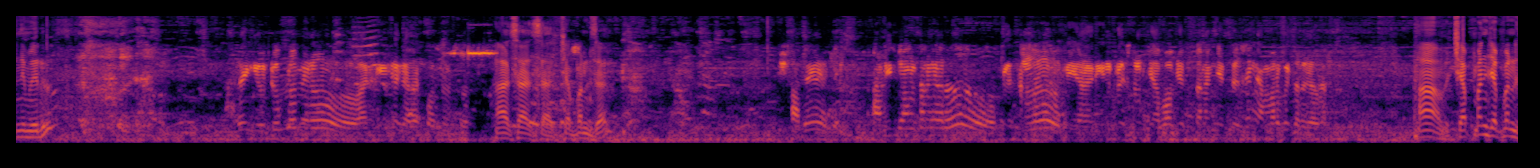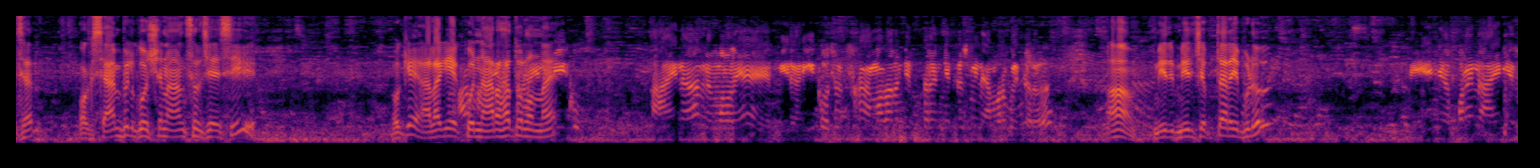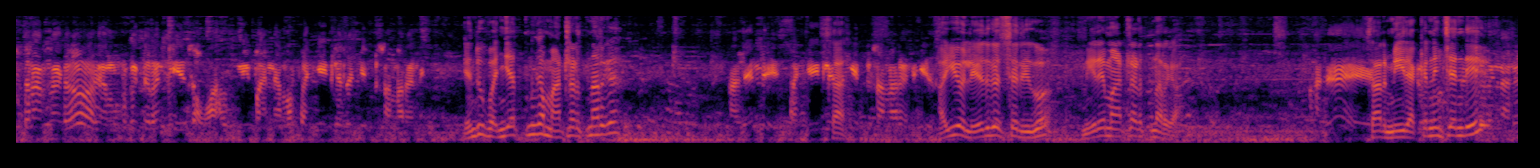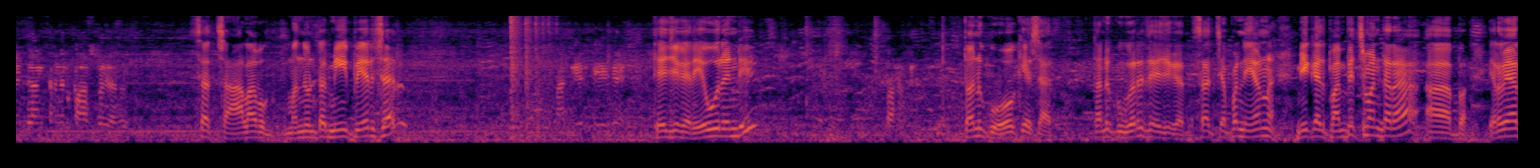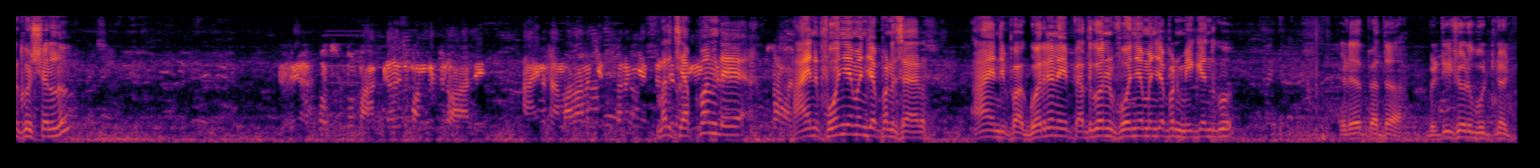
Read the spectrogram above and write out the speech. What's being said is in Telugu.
అండి మీరు. యూట్యూబ్లో మీరు సార్ సార్ చెప్పండి సార్. అదే అనిల్ జాన్సన్ గారు ప్రశ్నలో మీరు అడిగిన ప్రశ్నలకు జవాబు చెప్తానని చెప్పేసి నెంబర్ పెట్టారు కదా. చెప్పండి చెప్పండి సార్. ఒక శాంపిల్ క్వశ్చన్ ఆన్సర్ చేసి ఓకే అలాగే కొన్ని అర్హతలు ఉన్నాయి. ఆయన మిమ్మల్ని మీరు అడిగే క్వశ్చన్స్ సమాధానం చెప్తారని చెప్పేసి మీ నెంబర్ పెట్టారు. మీరు మీరు చెప్తారా ఇప్పుడు? చెప్పనండి ఆయన చెప్తాను అన్నాడు నెంబర్ పెట్టారని చేసాం మీ పని నెంబర్ పని చెప్పేసి అన్నారండి. ఎందుకు పనిచేస్తుందిగా మాట్లాడుతున్నారుగా? అదేండి పని చెప్పేసి అన్నారండి అయ్యో లేదు కదా సార్ ఇదిగో మీరే మాట్లాడుతున్నారుగా. అదే సార్ మీరు ఎక్కడి నుంచి అండి? సార్ చాలా మంది ఉంటారు. మీ పేరు సార్? తేజ గారు. ఏ ఊరండి? Tanuku okay sir. తణుకు గారు తేజ గారు. సార్ చెప్పండి ఏమన్నా మీకు అది పంపించమంటారా? ఇరవై ఆరు క్వశ్చన్లు? మరి చెప్పండి. ఆయన ఫోన్ చేయమని చెప్పండి సార్. ఆయన గొర్రెని పెద్ద గొర్రెని ఫోన్ చేయమని చెప్పండి మీకెందుకు? ఇడే పెద్ద బ్రిటిష్ వాడు పుట్టినట్టు.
